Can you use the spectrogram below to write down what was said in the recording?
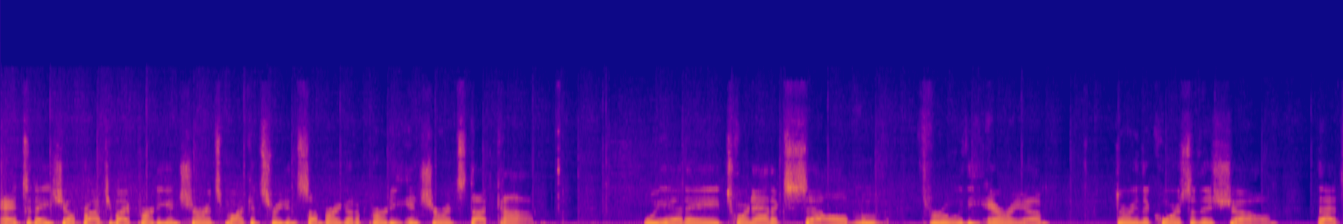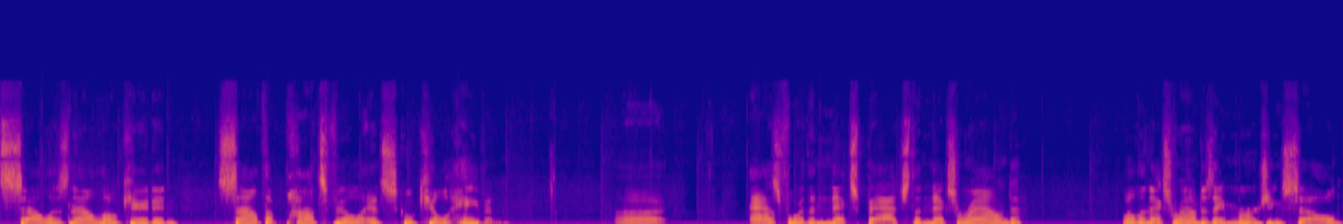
And today's show brought to you by Purdy Insurance, Market Street in Sunbury. Go to purdyinsurance.com. We had a tornadic cell move through the area during the course of this show. That cell is now located south of Pottsville and Schuylkill Haven. Uh, as for the next batch, the next round, well, the next round is a merging cell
